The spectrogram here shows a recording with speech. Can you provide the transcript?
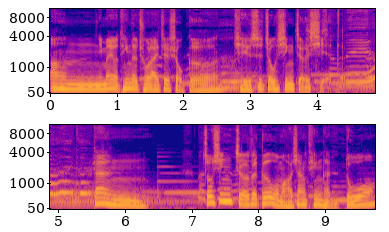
嗯，你们有听得出来这首歌其实是周兴哲写的，但周兴哲的歌我们好像听很多，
